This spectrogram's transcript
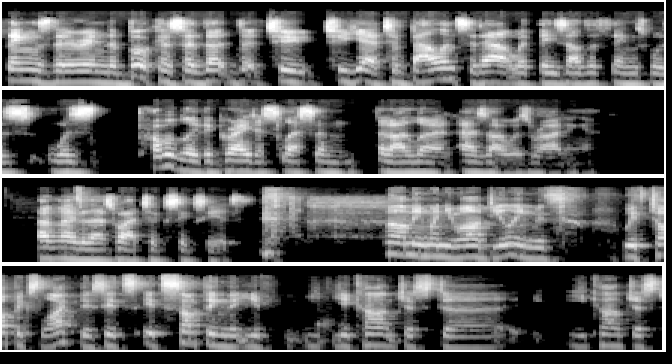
things that are in the book, and so that, to to yeah to balance it out with these other things was was probably the greatest lesson that I learned as I was writing it. And maybe that's why it took six years. Well, I mean, when you are dealing with with topics like this, it's it's something that you you can't just uh, you can't just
